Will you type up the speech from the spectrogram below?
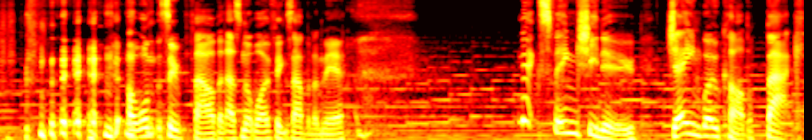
I want the superpower, but that's not what I think's happening here. Next thing she knew, Jane woke up back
